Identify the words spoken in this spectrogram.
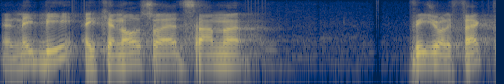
And maybe I can also add some uh, visual effect.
